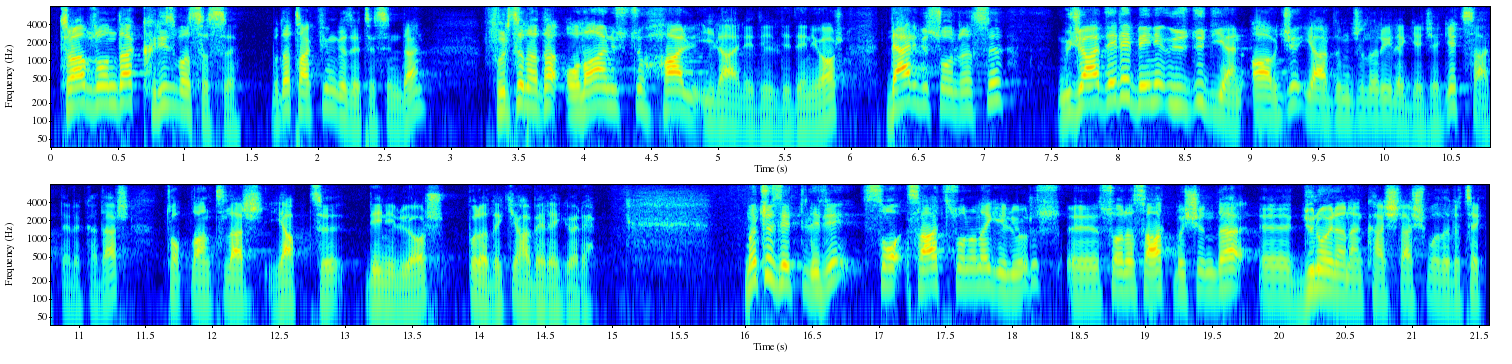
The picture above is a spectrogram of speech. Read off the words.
Trabzon'da kriz masası. Bu da takvim gazetesinden. Fırtınada olağanüstü hal ilan edildi deniyor. Derbi sonrası mücadele beni üzdü diyen avcı yardımcılarıyla gece geç saatlere kadar toplantılar yaptı deniliyor buradaki habere göre. Maç özetleri so- saat sonuna geliyoruz. Ee, sonra saat başında e, dün oynanan karşılaşmaları tek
